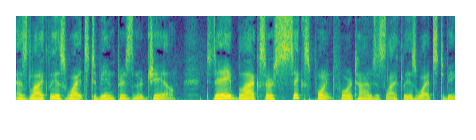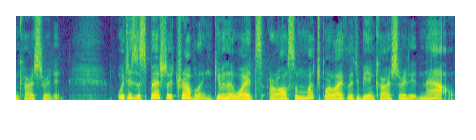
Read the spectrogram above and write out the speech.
as likely as whites to be in prison or jail. Today, blacks are 6.4 times as likely as whites to be incarcerated, which is especially troubling given that whites are also much more likely to be incarcerated now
